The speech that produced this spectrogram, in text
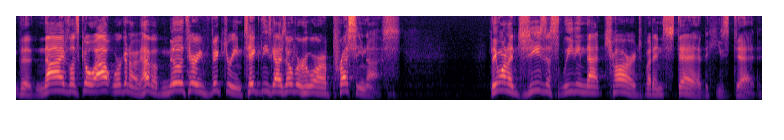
the knives, let's go out. We're going to have a military victory and take these guys over who are oppressing us. They wanted Jesus leading that charge, but instead, he's dead.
